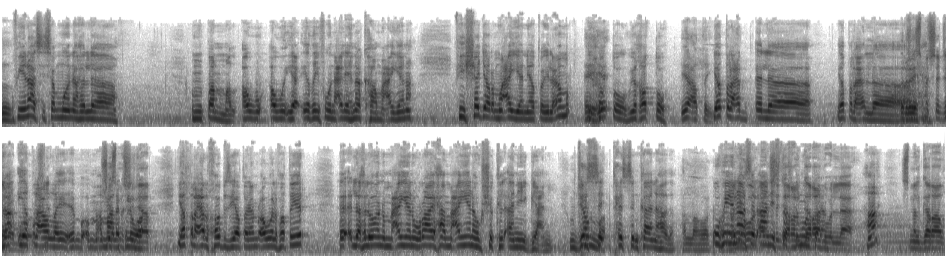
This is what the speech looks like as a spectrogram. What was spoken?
وفي ناس يسمونه ال- مطمل أو أو يضيفون عليه نكهة معينة. في شجر معين يا طويل العمر إيه. يحطوه ويغطوه يعطي. يطلع ال يطلع ال شو اسم الشجر لا يطلع والله ما شو اسم لك لواء؟ يطلع الخبز يا طويل العمر أول فطير آه، له لون معين ورائحة معينة وشكل أنيق يعني. مجمر. تحس, تحس إن كان هذا. الله أكبر. وفي ناس الآن يستخدمون ولا؟ ها؟ اسم القرض.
